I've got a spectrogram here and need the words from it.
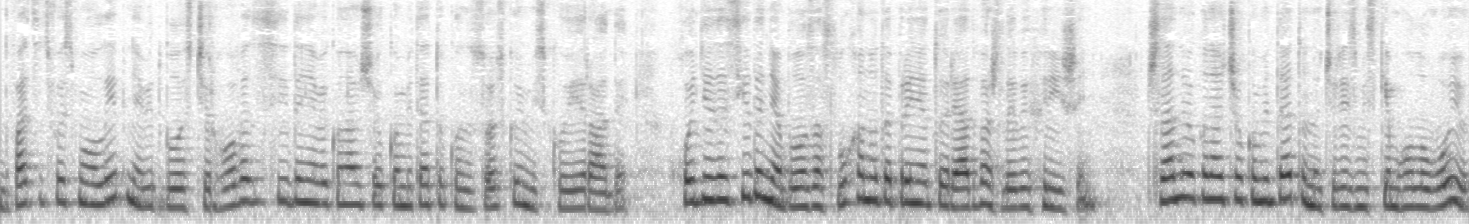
28 липня відбулось чергове засідання виконавчого комітету Коносольської міської ради. В ході засідання було заслухано та прийнято ряд важливих рішень. Члени виконавчого комітету на чолі з міським головою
